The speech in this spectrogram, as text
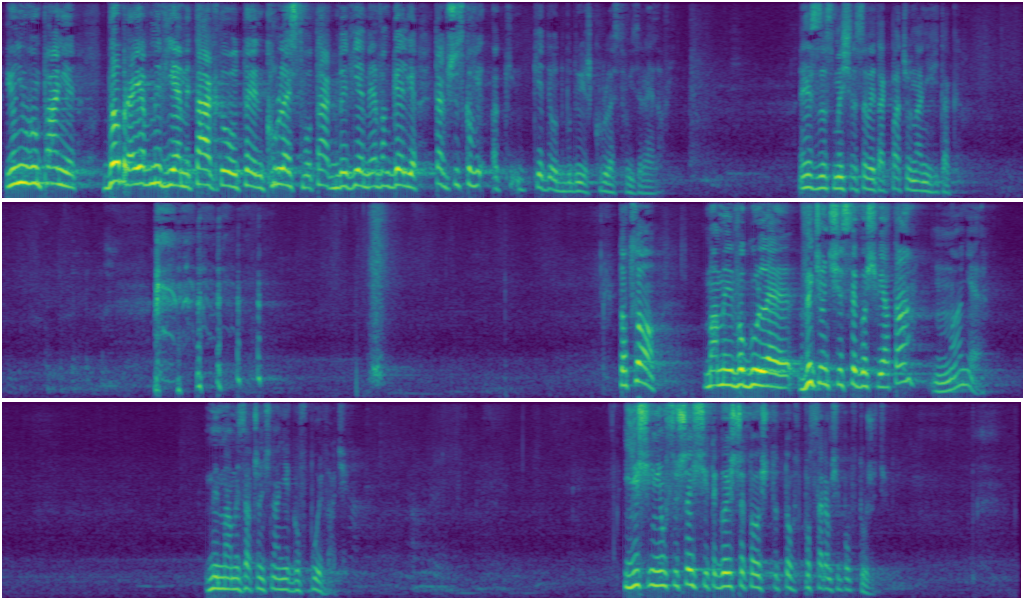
I oni mówią, panie, dobra, ja, my wiemy, tak, to ten królestwo, tak, my wiemy, Ewangelia, tak, wszystko wie. A kiedy odbudujesz królestwo Izraela? Jezus myślę sobie tak, patrzył na nich i tak. To co? Mamy w ogóle wyciąć się z tego świata? No nie. My mamy zacząć na niego wpływać. I jeśli nie usłyszeliście tego jeszcze, to, to postaram się powtórzyć.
